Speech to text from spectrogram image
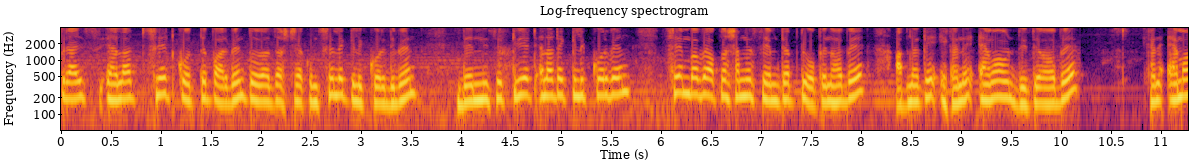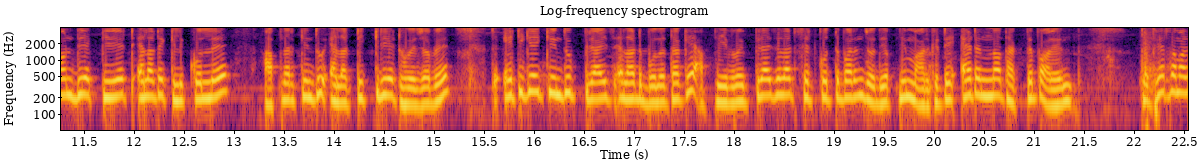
প্রাইস অ্যালার্ট সেট করতে পারবেন। তো জাস্ট এরকম সেলে ক্লিক করে দিবেন। দেন নিচে ক্রিয়েট অ্যালার্টে ক্লিক করবেন। সেমভাবে আপনার সামনে সেম ট্যাবটি ওপেন হবে। আপনাকে এখানে অ্যামাউন্ট দিতে হবে। এখানে অ্যামাউন্ট দিয়ে ক্রিয়েট অ্যালার্টে ক্লিক করলে আপনার কিন্তু অ্যালার্টটি ক্রিয়েট হয়ে যাবে। তো এটিকেই কিন্তু প্রাইস অ্যালার্ট বলে থাকে। আপনি এভাবে প্রাইস অ্যালার্ট সেট করতে পারেন যদি আপনি মার্কেটে অ্যাটেন্ড না থাকতে পারেন। তো ফেরস আমার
